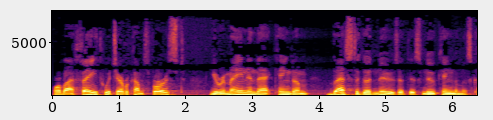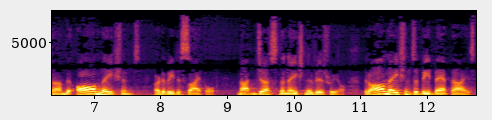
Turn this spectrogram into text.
or by faith, whichever comes first. You remain in that kingdom. That's the good news that this new kingdom has come, that all nations are to be discipled, not just the nation of Israel, that all nations are to be baptized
